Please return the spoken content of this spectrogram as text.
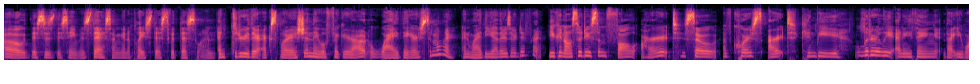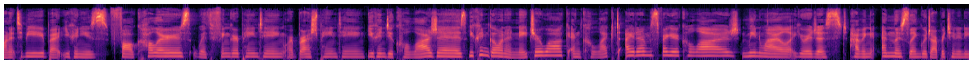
oh, this is the same as this. I'm going to place this with this one. And through their exploration, they will figure out why they are similar and why the others are different. You can also do some fall art. So, of course, art can be literally anything that you want it to be, but you can use fall colors with finger painting or brush painting. You can do collages. You can go on a nature walk and collect items for your collage. Meanwhile, you're just having endless language opportunities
